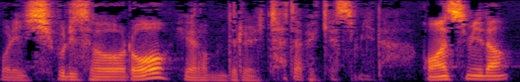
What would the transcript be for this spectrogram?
우리 시부리서로 여러분들을 찾아뵙겠습니다. 고맙습니다.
